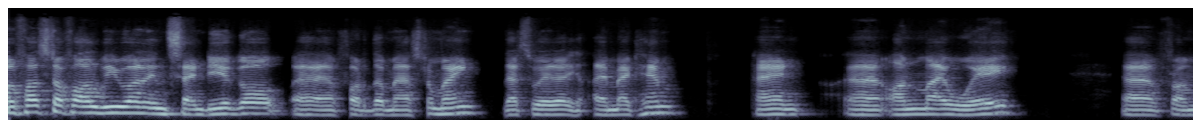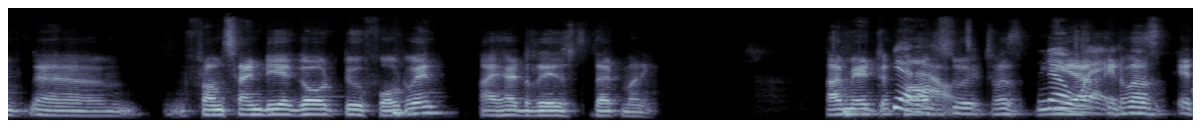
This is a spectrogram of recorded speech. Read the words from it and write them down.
Well, first of all, we were in San Diego uh, for the mastermind. That's where I, I met him. And uh, on my way uh, from um, from San Diego to Fort Wayne, I had raised that money. I made a call. So it was no yeah, way. it was it.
